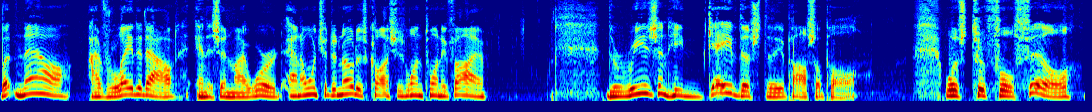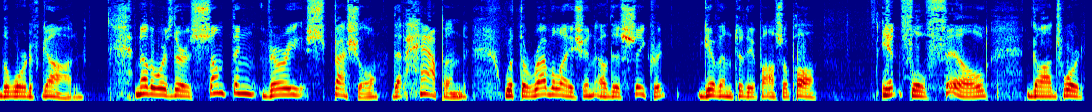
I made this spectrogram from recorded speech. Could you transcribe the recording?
But now I've laid it out and it's in my word. And I want you to notice Colossians 125. The reason he gave this to the Apostle Paul was to fulfill the Word of God. In other words, there is something very special that happened with the revelation of this secret given to the Apostle Paul. It fulfilled God's Word.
